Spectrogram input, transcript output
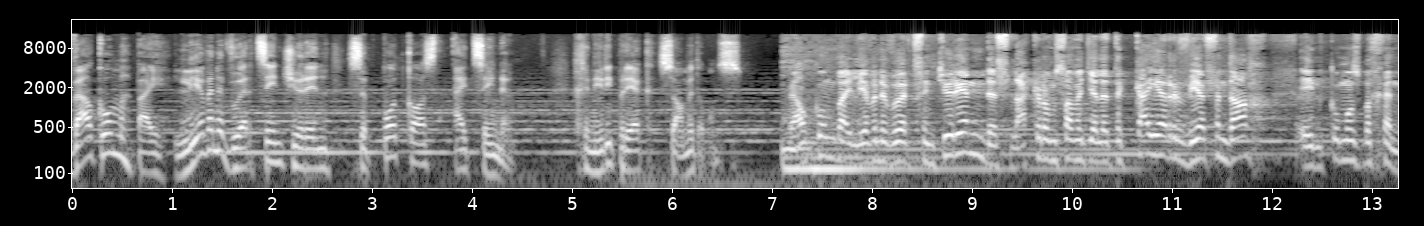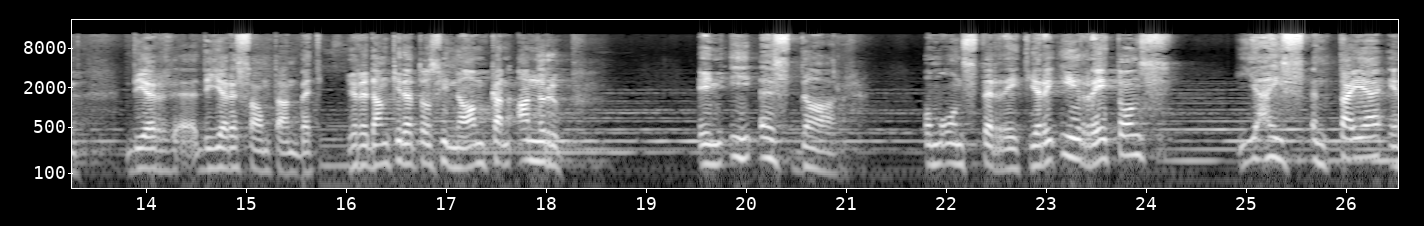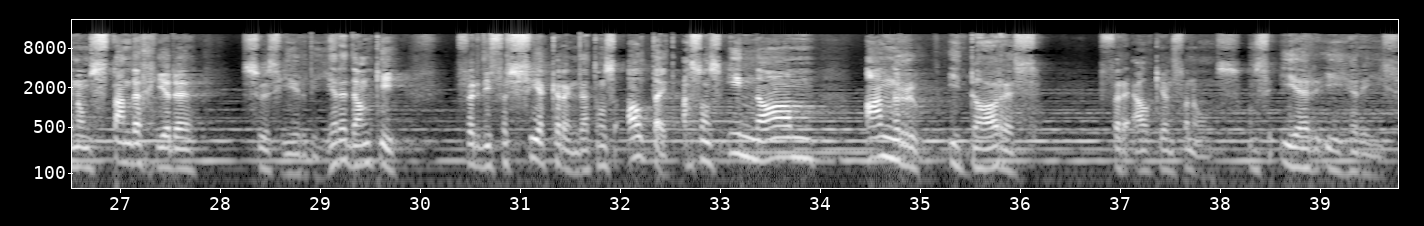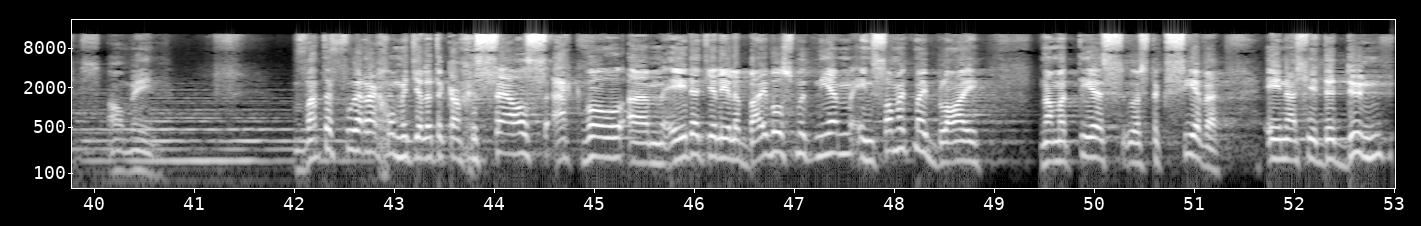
Welkom by Lewende Woord Centurion se podcast uitsending. Geniet die preek saam met ons. Welkom by Lewende Woord Centurion. Dis lekker om saam met julle te kuier weer vandag en kom ons begin deur eh, die Here saam te aanbid. Here, dankie dat ons U naam kan aanroep. En U is daar om ons te red. Here, U red ons juis in tye en omstandighede soos hierdie. Here, dankie vir die versekering dat ons altyd as ons u naam aanroep, u daar is vir elkeen van ons. Ons eer u Here Jesus. Amen. Wat 'n voorreg om met julle te kan gesels. Ek wil ehm um, hê dat julle julle Bybels moet neem en saam met my blaai na Matteus hoofstuk 7. En as jy dit doen,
